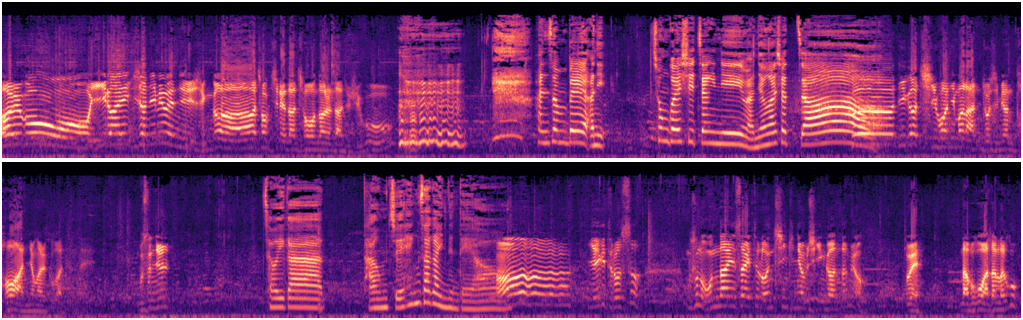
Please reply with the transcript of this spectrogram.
아이고 이라이 기자님이 웬일이신가 적진에다 전화를 놔주시고 한 선배, 아니, 총괄 실장님, 안녕하셨죠? 그 네가 지환이만 안 조지면 더 안녕할 것 같은데 무슨 일? 저희가 다음 주에 행사가 있는데요. 아 얘기 들었어 무슨 온라인 사이트 런칭 기념식인가 한다며 왜? 나보고 와달라고?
